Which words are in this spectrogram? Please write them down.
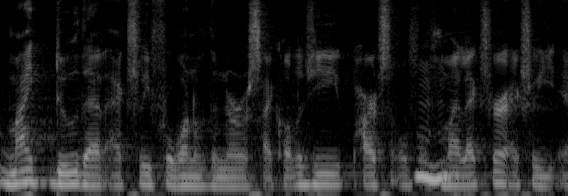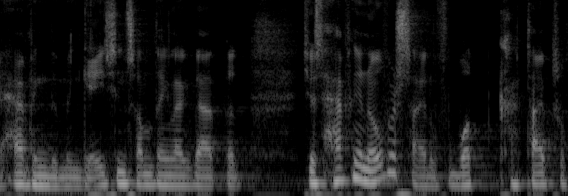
might do that actually for one of the neuropsychology parts of, of my lecture. Actually, having them engage in something like that, but just having an oversight of what types of,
